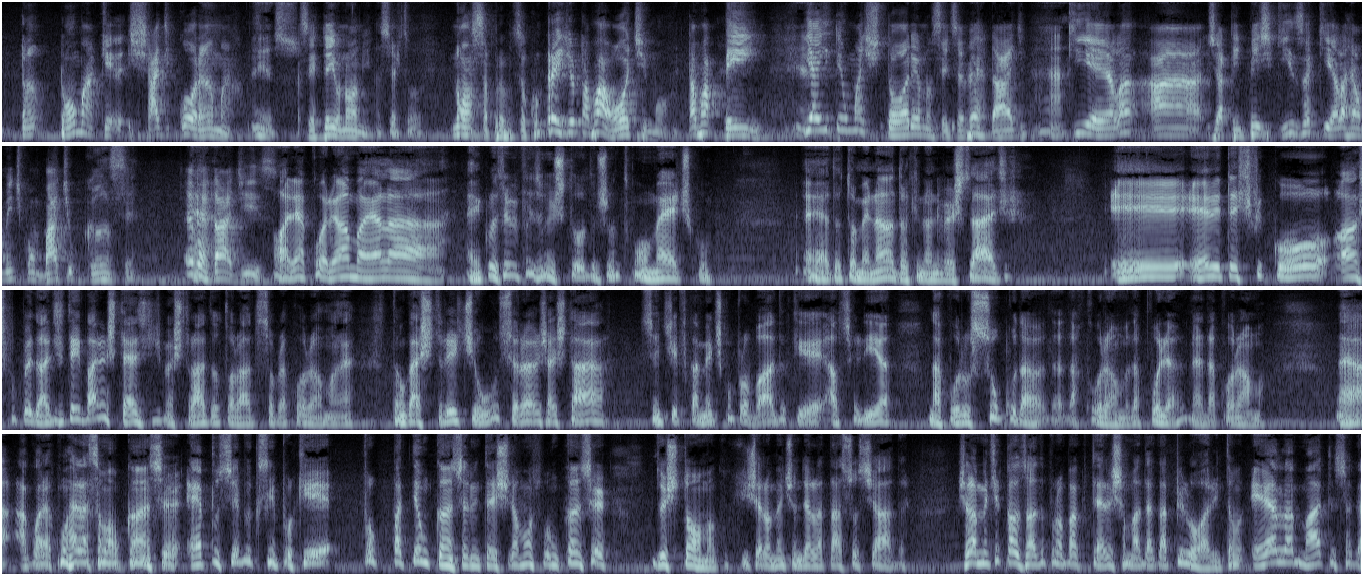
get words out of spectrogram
toma chá de corama. Isso. Acertei o nome? Acertou. Nossa, professor, com três dias eu estava ótimo, estava bem. E aí tem uma história, não sei se é verdade, ah. que ela a, já tem pesquisa que ela realmente combate o câncer. É, é, verdade isso? Olha, a Corama, ela. Inclusive, fiz um estudo junto com o médico é, Dr. Menandro, aqui na universidade, e ele testificou as propriedades. Tem várias teses de mestrado e doutorado sobre a corama, né? Então, gastrite úlcera já está cientificamente comprovado que auxilia na cor, o suco da, da, da corama, da folha né, da corama. É, agora, com relação ao câncer, é possível que sim, porque para ter um câncer intestinal, vamos supor, um câncer do estômago, que geralmente é onde ela está associada, geralmente é causado por uma bactéria chamada H. pylori. Então, ela mata essa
